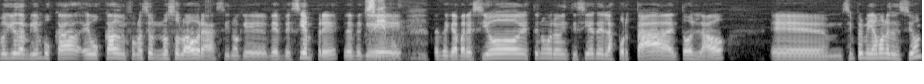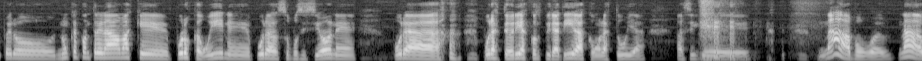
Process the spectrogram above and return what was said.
porque yo también buscaba, he buscado información, no solo ahora, sino que desde siempre, desde que, desde que apareció este número 27 en las portadas, en todos lados Em, siempre me llamó la atención, pero nunca encontré nada más que puros cagüines, puras suposiciones, pura, puras teorías conspirativas como las tuyas. Así que, nada, pues, nada.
